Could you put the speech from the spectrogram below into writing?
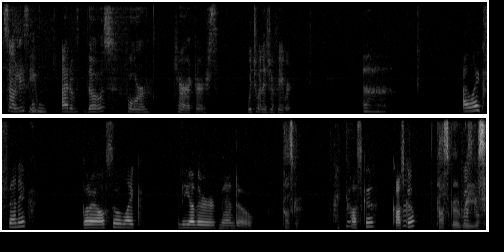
So, Lizzie, out of those four characters, which one is your favorite? I like Fennec, but I also like the other Mando. Koska. I don't. Costco? Costco? Koska Reeves.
